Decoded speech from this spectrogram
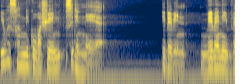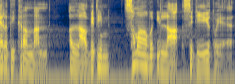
ඉවසන්නෙකු වශයෙන් සිටින්නේය. එබෙවින් මෙවැනි වැරදි කරන්නන් අල්ලා වෙතින් සමාව ඉල්ලා සිටිය යුතුය.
